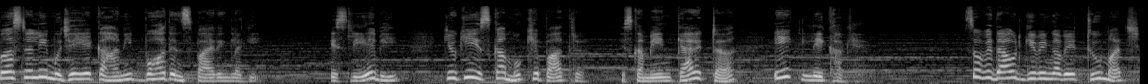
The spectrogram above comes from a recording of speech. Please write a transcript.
पर्सनली मुझे ये कहानी बहुत इंस्पायरिंग लगी। इसलिए भी क्योंकि इसका मुख्य पात्र, इसका मेन कैरेक्टर एक लेखक है। So without giving away too much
